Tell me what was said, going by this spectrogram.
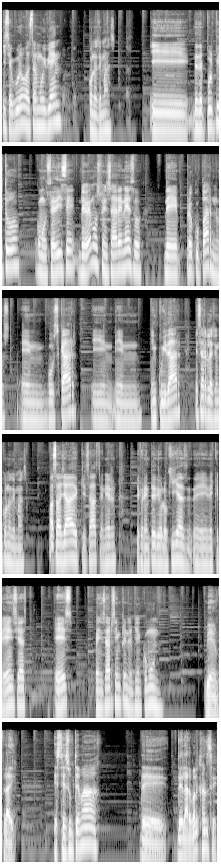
y seguro va a estar muy bien con los demás. Y desde el púlpito, como usted dice, debemos pensar en eso, de preocuparnos, en buscar y en, en- cuidar esa relación con los demás. Más allá de quizás tener diferentes ideologías, de- de creencias, es pensar siempre en el bien común. Bien, Fray. Este es un tema de, de largo alcance.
